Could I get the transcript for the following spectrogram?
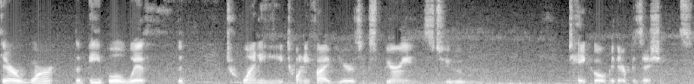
there weren't the people with the 20, 25 years experience to take over their positions.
